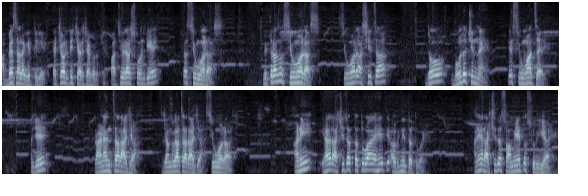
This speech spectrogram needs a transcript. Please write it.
अभ्यासाला घेतलेली आहे. त्याच्यावरती चर्चा करतोय. पाचवी रास कोणती आहे? तर सिंहरास मित्रांनो सिंहरास सिंहराशीचा जो बोधचिन्ह आहे ते सिंहाचं आहे. म्हणजे प्राण्यांचा राजा जंगलाचा राजा सिंहराज आणि ह्या राशीचं तत्व आहे ते अग्नितत्व आहे. आणि या राशीचा स्वामी आहे तो सूर्य आहे.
